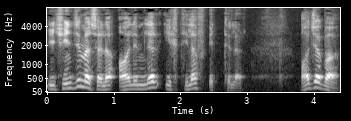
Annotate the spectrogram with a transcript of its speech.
İkinci mesele alimler ihtilaf ettiler. Acaba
